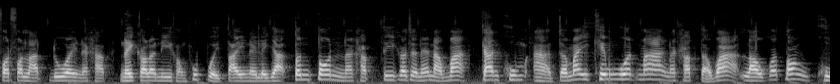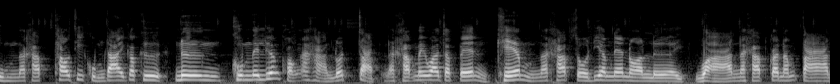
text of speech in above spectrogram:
ฟอสฟอรัสด้วยนะครับในกรณีของผู้ป่วยไตในระยะต้นๆนนะครับตีก็จะแนะนำว่าการคุมอาจจะไม่เข้มงวดมากนะครับแต่ว่าเราก็ต้องคุมนะครับเท่าที่คุมได้ก็คือ 1. คุุมในเรื่องของอาหารรสจัดนะครับไม่ว่าจะเป็นเค็มนะครับโซเดียมแน่นอนเลย หวานนะครับก็น้ำตาล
